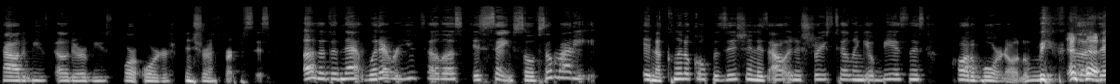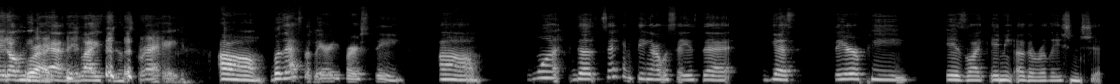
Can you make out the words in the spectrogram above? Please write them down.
child abuse, elder abuse, court order, insurance purposes. Other than that, whatever you tell us is safe. So if somebody in a clinical position is out in the streets telling your business, call the board on them because they don't need Right. to have their license, right? Um, but that's the very first thing. Um, one the second thing I would say is that yes, therapy is like any other relationship.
